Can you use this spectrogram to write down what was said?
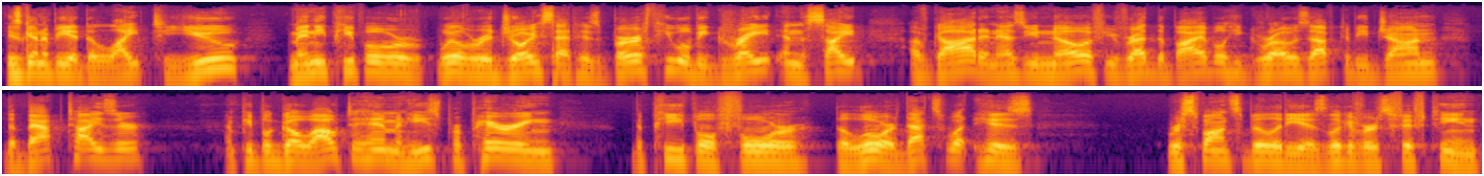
He's going to be a delight to you. Many people will rejoice at his birth. He will be great in the sight of God. And as you know, if you've read the Bible, he grows up to be John the Baptizer. And people go out to him, and he's preparing the people for the Lord. That's what his responsibility is. Look at verse 15.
